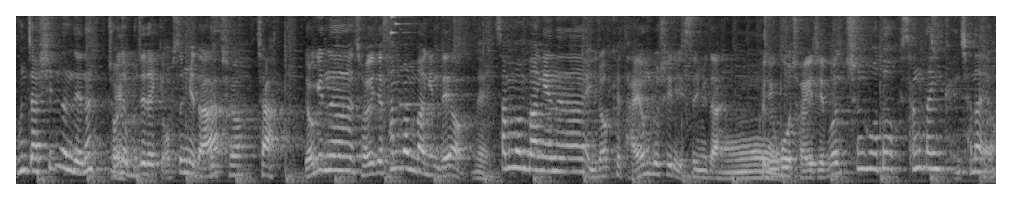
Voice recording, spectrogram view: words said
혼자 씻는 데는 전혀 네. 문제될 게 없습니다. 그렇죠. 자 여기는 저희 집 3번 방인데요. 네. 3번 방에는 이렇게 다용 도실이 있습니다. 오. 그리고 저희 집은 층고도 상당히 괜찮아요.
